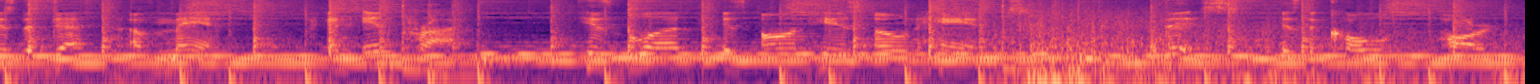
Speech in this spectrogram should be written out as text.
is the death of man, and in pride, his blood is on his own hands. This is the cold, hard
